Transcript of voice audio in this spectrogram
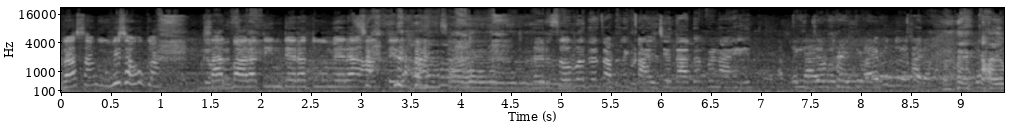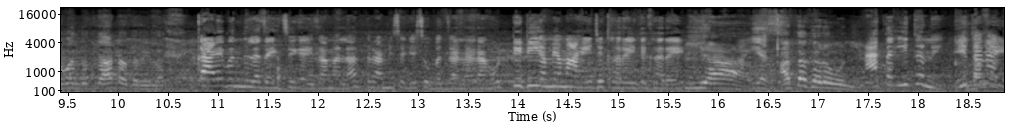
राज सांगू? मी सांगू का? सात बारा तीन तेरा तू मेरा आठ तेरा. तर सोबतच आपले कालचे दादा पण आहेत. रेला काळे बंधूला जायचे गाईज आम्हाला. तर आम्ही सगळे सोबत जाणार आहोत. टीटी एम एम आहे जे खरं आहे ते खरं आहे. या. Yes. आता खरं बोलली. आता इथं नाही. इथं नाही.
